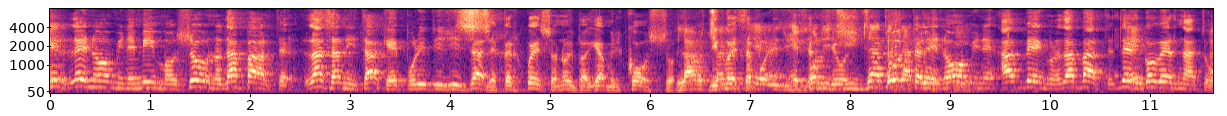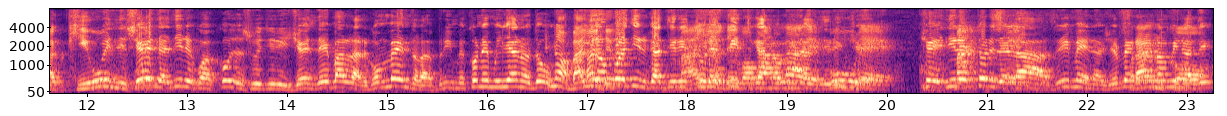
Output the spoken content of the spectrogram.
scelte- le nomine Mimmo sono da parte la sanità che è politicizzata e per questo noi paghiamo il costo La di questa è politicizzazione. Tutte le nomine avvengono da parte del E governatore. Quindi se hai da dire qualcosa sui dirigenti devi parlare con Vendola prima e con Emiliano dopo. No, ma io non devo- puoi dire che ma addirittura devo Pitti che parlare nominato i dirigenti. Cioè i direttori dell'ASL, i manager vengono Franco- nominati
